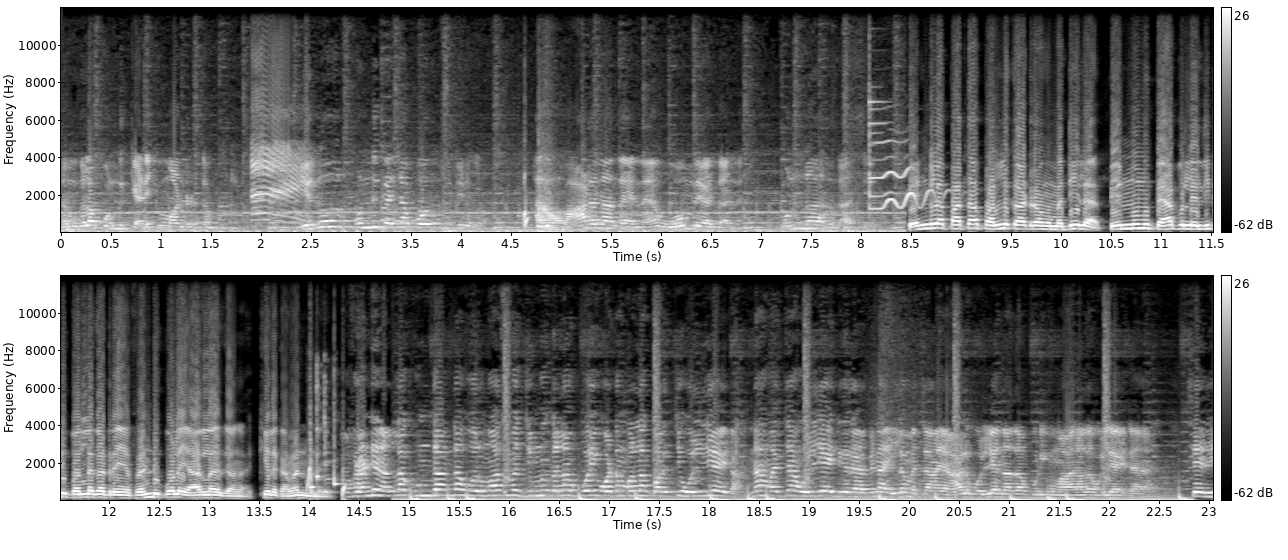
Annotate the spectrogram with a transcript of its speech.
நமக்கெல்லாம் பொண்ணு கிடைக்குமான்றது தான் ஏதோ ஒரு பொண்ணு கிடைச்சா போதும் சுத்தி இருக்கிறோம். அது வாடனா இருந்தா என்ன? ஓம்லியா இருந்தா என்ன? பொண்ணா இருந்தா சரி. பெண்களை பார்த்தா பல்லு காட்டுறவங்க மத்தியில பெண்ணுன்னு பேப்பர்ல எழுதிட்டு பல்ல காட்டுற என் ஃப்ரெண்டு போல யாரெல்லாம் இருக்காங்க? கீழே கமெண்ட் பண்ணுங்க. என் ஃப்ரெண்டு நல்லா குண்டா இருந்தா ஒரு மாசமா ஜிம்முக்கெல்லாம் போய் உடம்பெல்லாம் குறைச்சு ஒல்லி ஆயிட்டான் என்ன மச்சான் ஒல்லி ஆயிட்டு அப்படின்னா இல்ல மச்சான் என் ஆளுக்கு ஒல்லியா இருந்தா தான் பிடிக்குமா? நான் தான் ஒல்லி ஆயிட்டேன். சரி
